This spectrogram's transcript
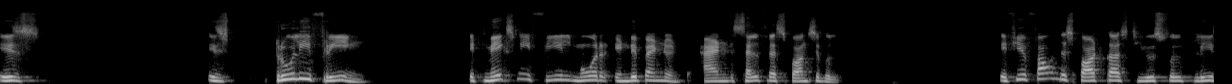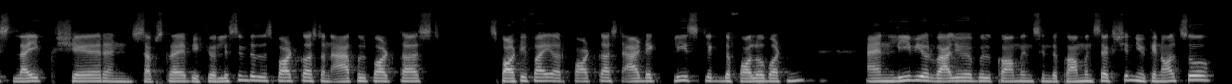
is is truly freeing it makes me feel more independent and self responsible if you found this podcast useful, please like, share, and subscribe. If you're listening to this podcast on Apple Podcast, Spotify, or Podcast Addict, please click the follow button and leave your valuable comments in the comment section. You can also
